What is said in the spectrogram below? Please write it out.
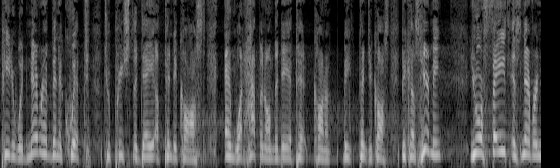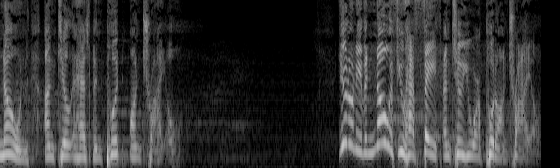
Peter would never have been equipped to preach the day of Pentecost and what happened on the day of Pentecost. Because hear me, your faith is never known until it has been put on trial. You don't even know if you have faith until you are put on trial.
